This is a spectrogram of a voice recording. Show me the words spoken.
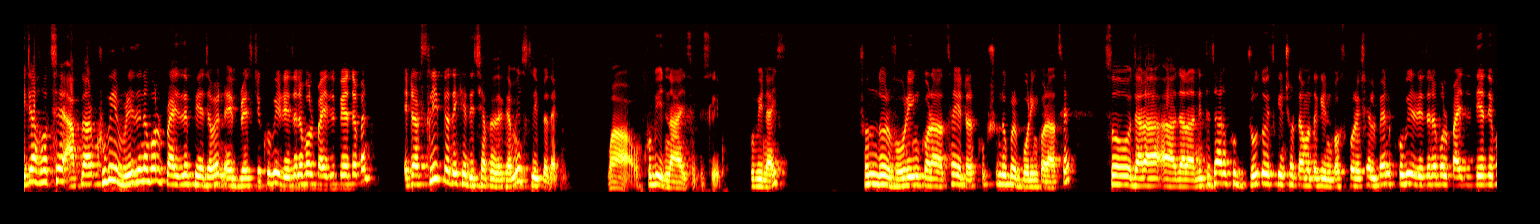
এটা হচ্ছে আপনার খুবই রিজনেবল প্রাইসে পেয়ে যাবেন। এই ড্রেসটি খুবই রিজনেবল প্রাইসে পেয়ে যাবেন। এটার স্লিপটা দেখিয়ে দিচ্ছি আপনাদেরকে আমি। স্লিপটা দেখেন। ওয়াও খুবই নাইস একটি স্লিপ খুবই নাইস সুন্দর বোরিং করা আছে, এটা খুব সুন্দর করে বোরিং করা আছে। সো যারা যারা নিতে চান, খুব দ্রুত স্ক্রিনশট আমাদেরকে ইনবক্স করে ফেলবেন, খুবই রিজনেবল প্রাইসে দিয়ে দেব।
